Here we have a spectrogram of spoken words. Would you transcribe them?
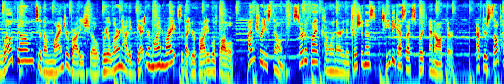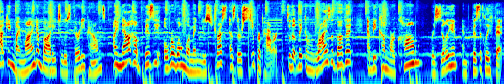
Welcome to the Mind Your Body Show, where you'll learn how to get your mind right so that your body will follow. I'm Trudy Stone, certified culinary nutritionist, TV guest expert, and author. After self hacking my mind and body to lose 30 pounds, I now help busy, overwhelmed women use stress as their superpower so that they can rise above it and become more calm, resilient, and physically fit.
